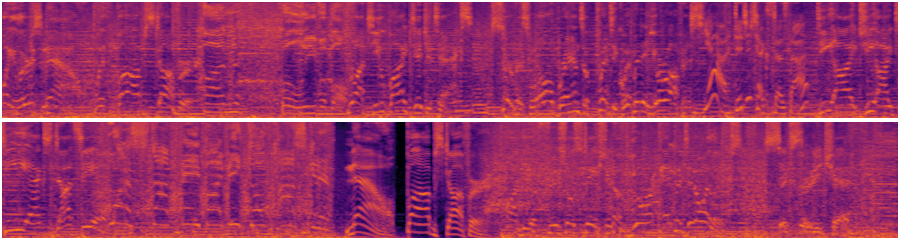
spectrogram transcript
Oilers Now with Bob Stauffer. Unbelievable. Brought to you by Digitex. Service for all brands of print equipment in your office. Yeah, Digitex does that. D-I-G-I-T-E-X dot C-A. What a stop made by Mikko Koskinen. Now, Bob Stauffer on the official station of your Edmonton Oilers. 630 CHED.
